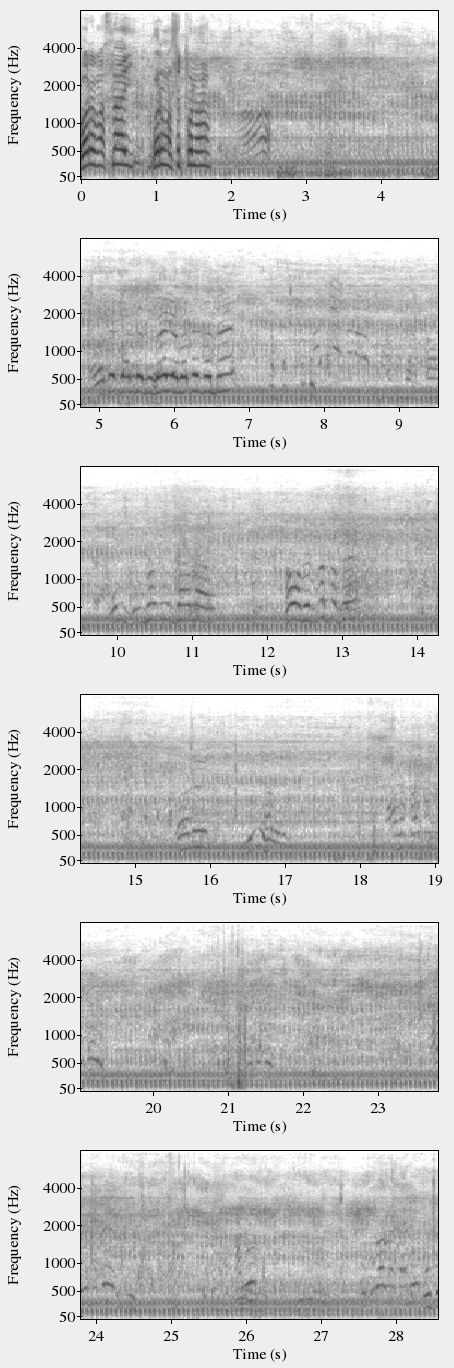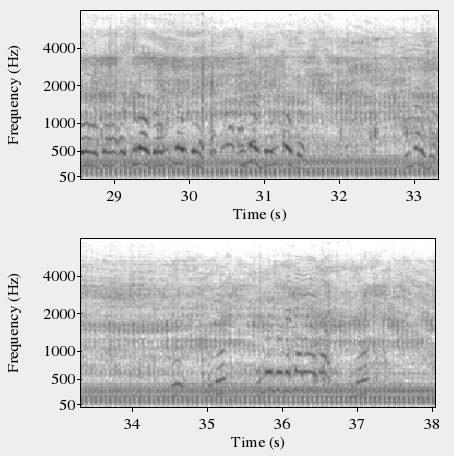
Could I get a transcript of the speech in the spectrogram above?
বড় মাছ নাই বড় মাছ উঠবো না আমাদের বান্ধবী ভাই আমাদের বান্ধবী এই বন্ধু জানার সমাবেশ করতেছে। অনেক ভালো Go, go, go, go, go, go, go, go, go, go.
